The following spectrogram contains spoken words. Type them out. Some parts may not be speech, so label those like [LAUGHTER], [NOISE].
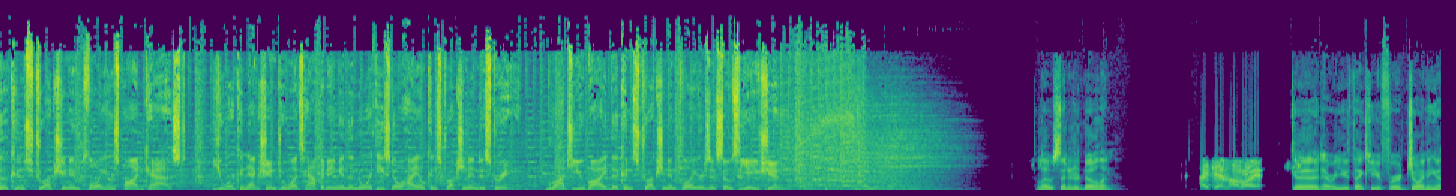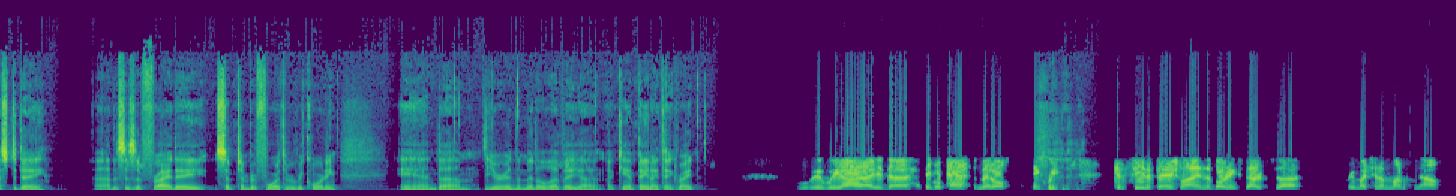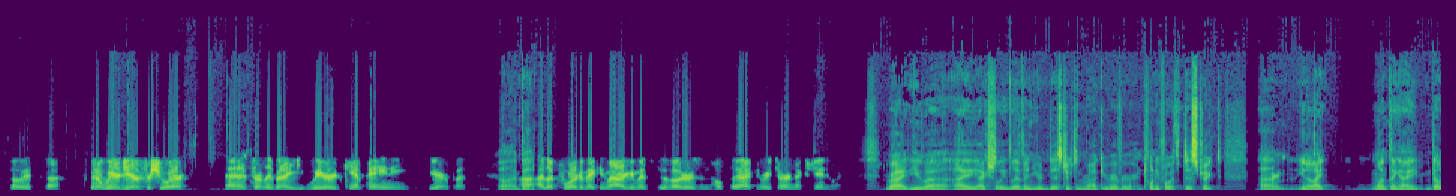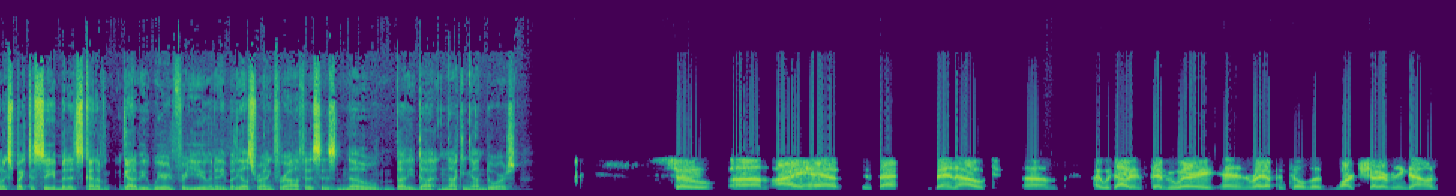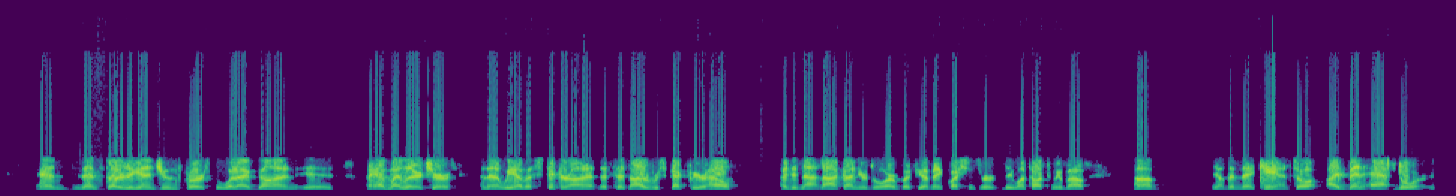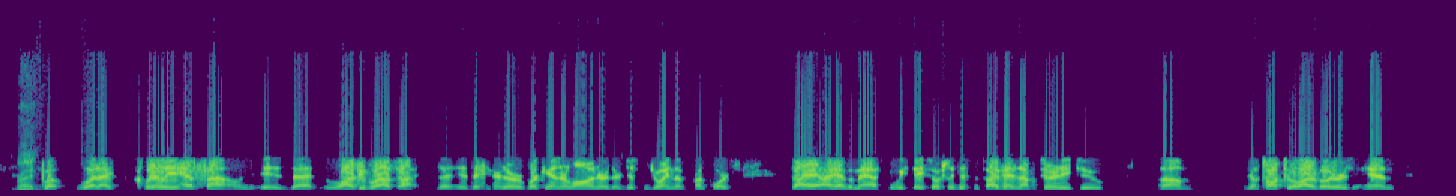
the Construction Employers Podcast, your connection to what's happening in the Northeast Ohio construction industry. Brought to you by the Construction Employers Association. Hello, Senator Dolan. Hi, Tim. How are you? Good. How are you? Thank you for joining us today. Uh, this is a Friday, September 4th, we're recording. And um, you're in the middle of a, uh, a campaign, I think, right? We, we are. I, uh, I think we're past the middle. I think we [LAUGHS] can see the finish line. The voting starts uh, pretty much in a month now. So it's, uh, it's been a weird year for sure. And it's certainly been a weird campaigning year. But oh, I, bet. I look forward to making my arguments to the voters and hopefully I can return next January. Right. You, uh, I actually live in your district in Rocky River, 24th district. Um. You know, I one thing I don't expect to see, but it's kind of got to be weird for you and anybody else running for office is nobody do- knocking on doors. So um, I have, in fact, been out. Um, I was out in February and right up until the March shut everything down, and then started again in June 1st. But what I've done is I have my literature and then we have a sticker on it that says, out of respect for your health, I did not knock on your door, but if you have any questions or that you want to talk to me about, um, you know, then they can. So I've been at doors. Right. But what I clearly have found is that a lot of people are outside. [LAUGHS] They're working on their lawn or they're just enjoying the front porch. So I, I have a mask and we stay socially distant. So I've had an opportunity to um, you know talk to a lot of voters, and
